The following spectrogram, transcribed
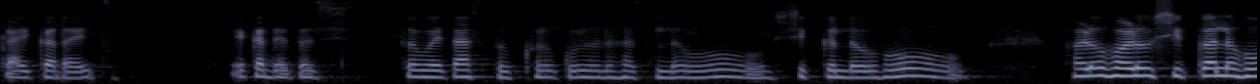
काय करायचं? एखाद्याचा सवयच असतो खळखळून हसलं हो शिकलं हो. हळूहळू शिकल हो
